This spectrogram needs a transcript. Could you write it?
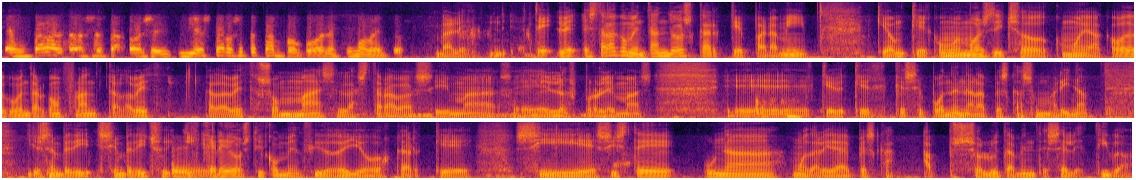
yo estaba vosotros tampoco en estos momentos. Vale, estaba comentando, Oscar, que para mí, que aunque como hemos dicho, como acabo de comentar con Frank, cada vez cada vez son más las trabas y más eh, los problemas eh, que, se ponen a la pesca submarina. Yo siempre, siempre he dicho, y creo, estoy convencido de ello, Oscar, que si existe una modalidad de pesca absolutamente selectiva,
